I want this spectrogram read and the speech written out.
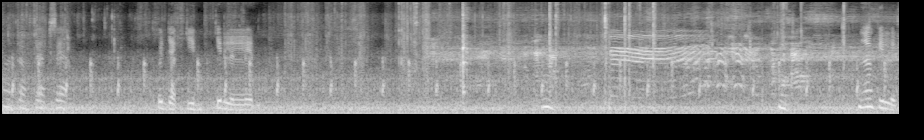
อาจจะแซ่บแซ่บคืออยากกินกินเล่นๆอืมอืมน่ากินเลย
